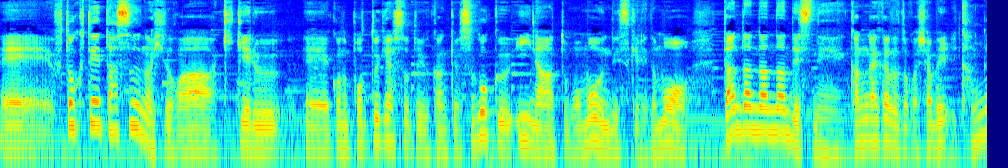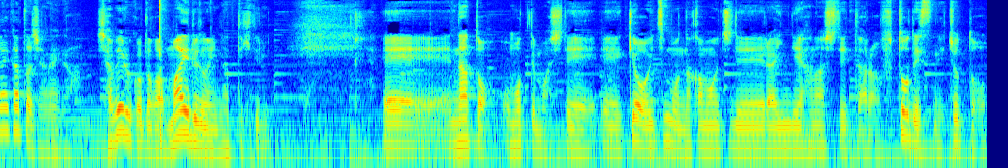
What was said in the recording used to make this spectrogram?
えー、不特定多数の人が聞ける、えー、このポッドキャストという環境すごくいいなとも思うんですけれどもだんだんだんだんですね考え方とかしゃべ考え方じゃないな喋ることがマイルドになってきてる、えー、なと思ってまして、え今日いつも仲間内で LINE で話してたらふとですねちょっと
